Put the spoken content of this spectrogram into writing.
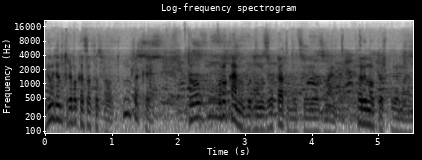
людям треба казати правду. Ну таке. То роками будемо звикати до цього, я знаю. Ринок теж поламаємо.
